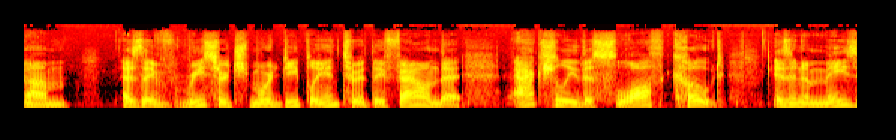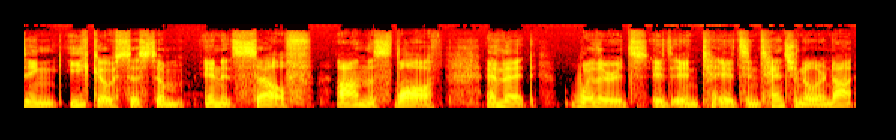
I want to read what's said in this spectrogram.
um, as they've researched more deeply into it, they found that actually the sloth coat is an amazing ecosystem in itself on the sloth, and that whether it's it's, it's intentional or not,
